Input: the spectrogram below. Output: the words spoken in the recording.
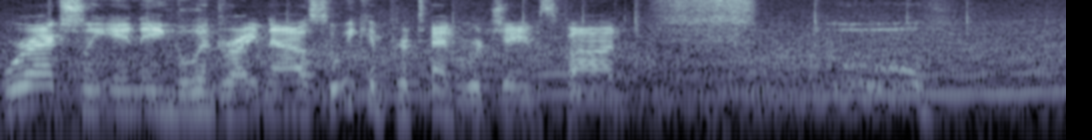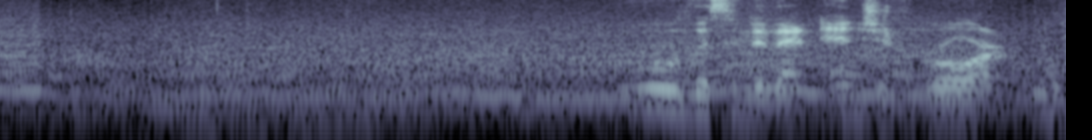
we're actually in England right now, so we can pretend we're James Bond. Oh, Ooh, listen to that engine roar. Ooh.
